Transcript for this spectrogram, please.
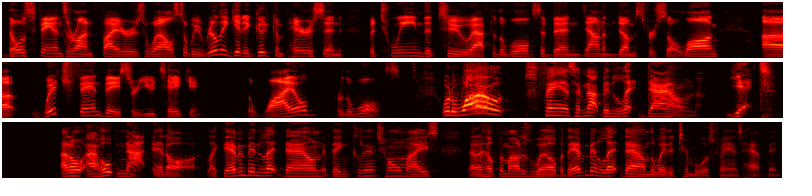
Those fans are on fire as well. So we really get a good comparison between the two after the Wolves have been down in the dumps for so long. Uh, which fan base are you taking? The Wild or the Wolves? Well, the Wild fans have not been let down yet. I don't. I hope not at all. Like they haven't been let down. If they can clinch home ice, that'll help them out as well. But they haven't been let down the way the Timberwolves fans have been.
